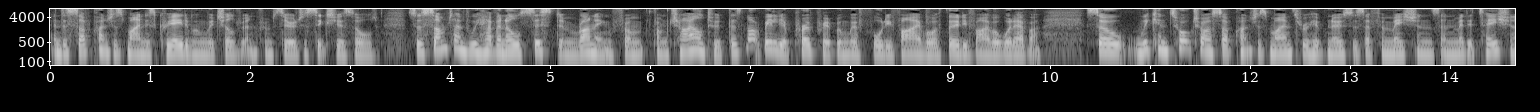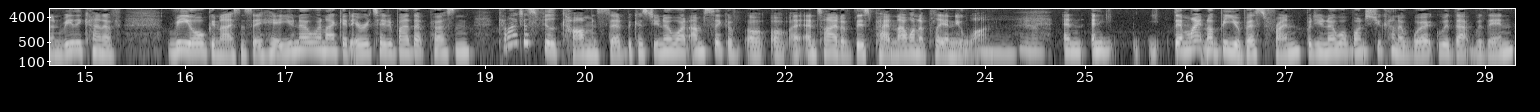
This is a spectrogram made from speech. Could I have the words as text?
And the subconscious mind is created when we're children, from zero to six years old. So sometimes we have an old system running from, from childhood that's not really appropriate when we're 45 or 35 or whatever. So we can talk to our subconscious mind through hypnosis, affirmations, and meditation and really kind of reorganize and say, hey, you know, when I get irritated by that person, can I just feel calm instead? Because you know what? I'm sick of, of, of and tired of this pattern. I want to play a new one. Mm, And and there might not be your best friend, but you know what? Once you kind of work with that within,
